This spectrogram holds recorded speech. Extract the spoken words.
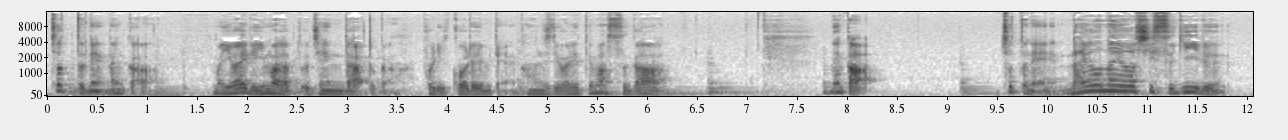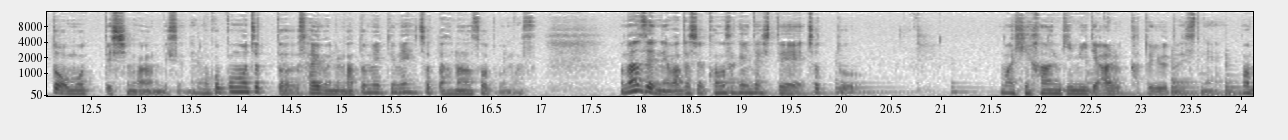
ちょっとねなんかまあ、いわゆる今だとジェンダーとかポリコレみたいな感じで言われてますがなんかちょっとねなよなよしすぎると思ってしまうんですよね、まあ、ここもちょっと最後にまとめてねちょっと話そうと思います。なぜね私はこの作品に対してちょっとまあ批判気味であるかというとですね、まあ、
